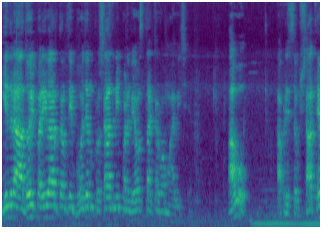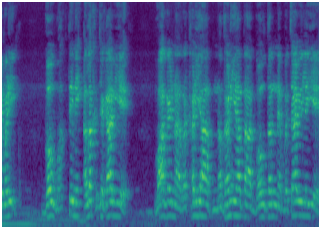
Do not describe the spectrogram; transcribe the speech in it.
ગિંદરા આધોઈ પરિવાર તરફથી ભોજન પ્રસાદની પણ વ્યવસ્થા કરવામાં આવી છે. આવો, આપણે સૌ સાથે મળી ગૌ ભક્તિની અલખ જગાવીએ. વાગડના રખડિયાત નધણિયાતા ગૌધનને બચાવી લઈએ,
